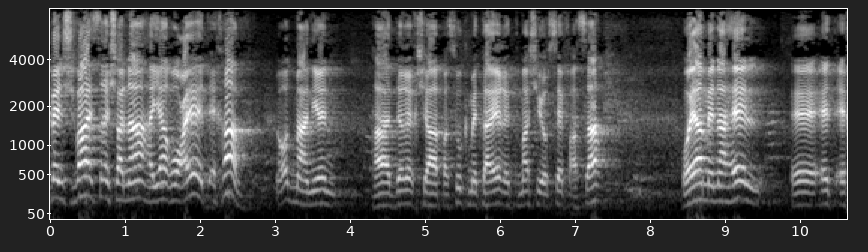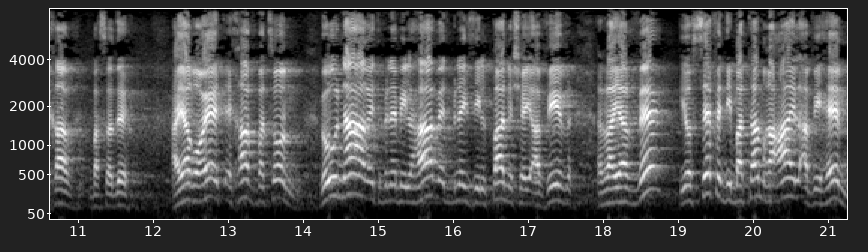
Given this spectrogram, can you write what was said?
בן 17 שנה היה רועה את אחיו, מאוד מעניין הדרך שהפסוק מתאר את מה שיוסף עשה. הוא היה מנהל אה, את אחיו בשדה. היה רואה את אחיו בצאן, והוא נער את בני בלהה ואת בני זלפה נשי אביו, ויבא יוסף את דיבתם רעה אל אביהם.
